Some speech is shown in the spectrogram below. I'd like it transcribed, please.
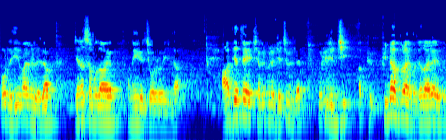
കോടതി തീരുമാനങ്ങളെല്ലാം ജനസമുദായം അംഗീകരിച്ചുകൊള്ളുകയില്ല. ആദ്യത്തെ ശബരിമല ജഡ്ജ്മെന്റിൽ ഒരു ജഡ്ജി ഭിന്നാഭിപ്രായം പറഞ്ഞു. അതാരായിരുന്നു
